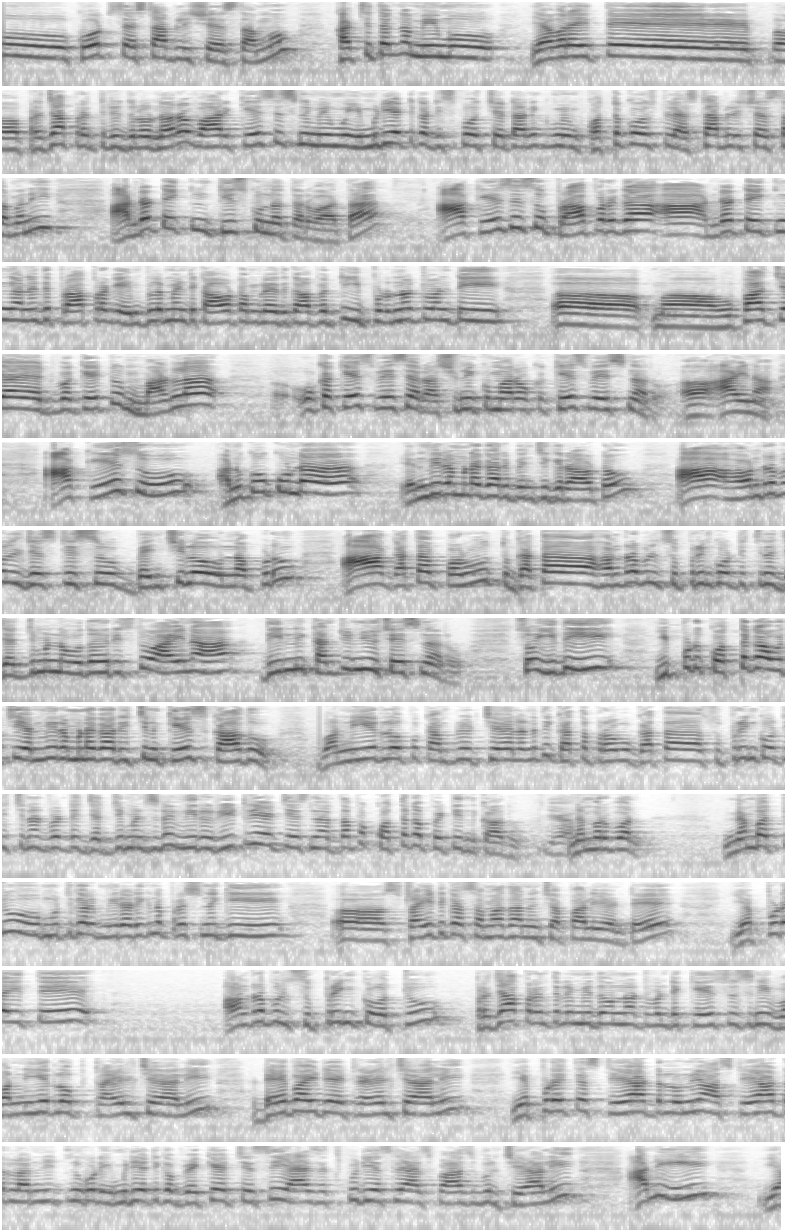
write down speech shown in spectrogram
కోర్ట్స్ ఎస్టాబ్లిష్ చేస్తాము. ఖచ్చితంగా మేము ఎవరైతే ప్రజాప్రతినిధులు ఉన్నారో వారి కేసెస్ని మేము ఇమీడియట్గా డిస్పోజ్ చేయడానికి మేము కొత్త కోర్టులు ఎస్టాబ్లిష్ చేస్తామని అండర్టేకింగ్ తీసుకున్న తర్వాత ఆ కేసెస్ ప్రాపర్గా ఆ అండర్టేకింగ్ అనేది ప్రాపర్గా ఇంప్లిమెంట్ కావటం లేదు కాబట్టి ఇప్పుడున్నటువంటి మా ఉపాధ్యాయ అడ్వకేట్ మరలా ఒక కేసు వేశారు అశ్విని కుమార్ ఒక కేసు వేసినారు. ఆయన. ఆ కేసు అనుకోకుండా ఎన్వి రమణ గారి బెంచ్కి రావటం ఆ హానరబుల్ జస్టిస్ బెంచ్లో ఉన్నప్పుడు ఆ గత ప్రభుత్వ గత హానరబుల్ సుప్రీంకోర్టు ఇచ్చిన జడ్జిమెంట్ను ఉదహరిస్తూ ఆయన దీన్ని కంటిన్యూ చేసినారు. సో ఇది ఇప్పుడు కొత్తగా వచ్చి ఎన్వి రమణ గారు ఇచ్చిన కేసు కాదు. వన్ ఇయర్ లోపు కంప్లీట్ చేయాలనేది గత ప్రభు గత సుప్రీంకోర్టు ఇచ్చినటువంటి జడ్జిమెంట్స్ వీరు రీట్రియేట్ చేసినారు తప్ప కొత్తగా పెట్టింది కాదు. Number one number two Murthy గారు మీరు అడిగిన ప్రశ్నకి స్ట్రైట్గా సమాధానం చెప్పాలి అంటే ఎప్పుడైతే ఆనరబుల్ సుప్రీంకోర్టు ప్రజాప్రతినిధుల మీద ఉన్నటువంటి కేసెస్ని వన్ ఇయర్లో ట్రయల్ చేయాలి డే బై డే ట్రయల్ చేయాలి ఎప్పుడైతే స్టే ఆర్డర్లు ఉన్నాయో ఆ స్టే ఆర్డర్లు అన్నింటిని కూడా ఇమీడియట్గా వెకేట్ చేసి యాజ్ ఎక్స్పీడియస్లీ యాజ్ పాసిబుల్ చేయాలి అని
